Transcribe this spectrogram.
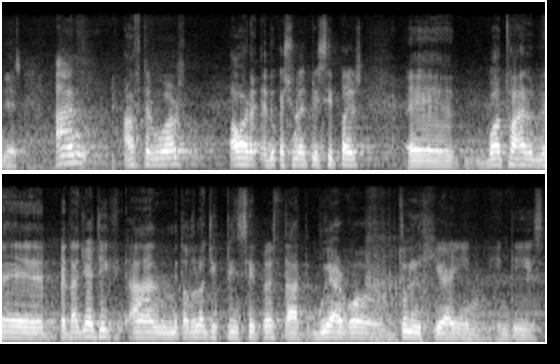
Yes, and afterwards, our educational principles, uh, what are the pedagogic and methodologic principles that we are doing here in, in, this,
